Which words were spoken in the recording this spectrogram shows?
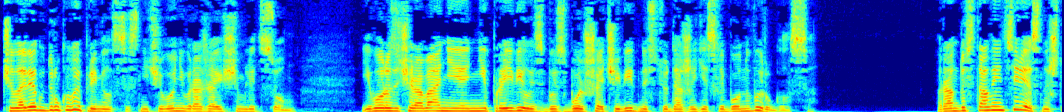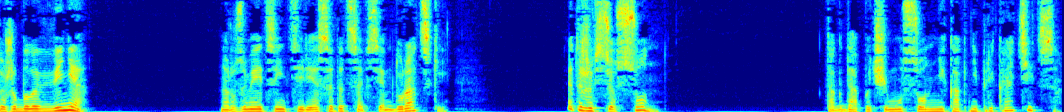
Человек вдруг выпрямился с ничего не выражающим лицом. Его разочарование не проявилось бы с большей очевидностью, даже если бы он выругался. Ранду стало интересно, что же было в вине — но, разумеется, интерес этот совсем дурацкий. Это же все сон. Тогда почему сон никак не прекратится?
